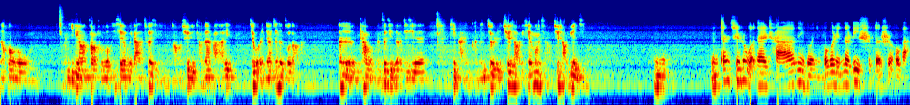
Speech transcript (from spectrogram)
然后一定要造出一些伟大的车型，然后去挑战法拉利。结果人家真的做到了。但是你看我们自己的这些品牌，可能就是缺少一些梦想，缺少愿景。嗯，嗯，但是其实我在查那个纽博格林的历史的时候吧，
